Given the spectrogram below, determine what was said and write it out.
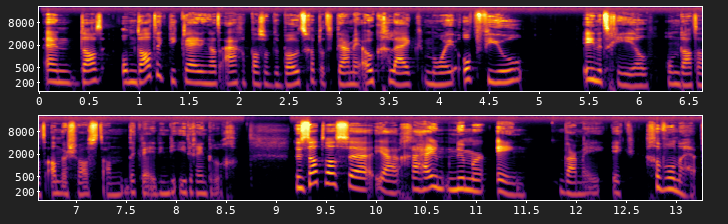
En dat, omdat ik die kleding had aangepast op de boodschap, dat ik daarmee ook gelijk mooi opviel in het geheel. Omdat dat anders was dan de kleding die iedereen droeg. Dus dat was uh, ja, geheim nummer één waarmee ik gewonnen heb.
